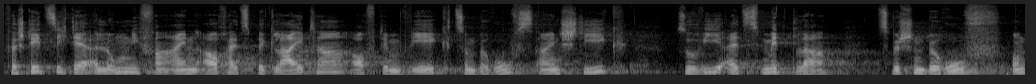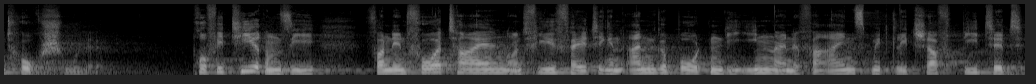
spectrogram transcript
versteht sich der Alumni-Verein auch als Begleiter auf dem Weg zum Berufseinstieg sowie als Mittler zwischen Beruf und Hochschule. Profitieren Sie von den Vorteilen und vielfältigen Angeboten, die Ihnen eine Vereinsmitgliedschaft bietet,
